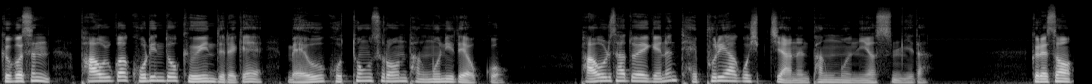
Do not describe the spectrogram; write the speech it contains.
그것은 바울과 고린도 교인들에게 매우 고통스러운 방문이 되었고 바울 사도에게는 되풀이하고 싶지 않은 방문이었습니다. 그래서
